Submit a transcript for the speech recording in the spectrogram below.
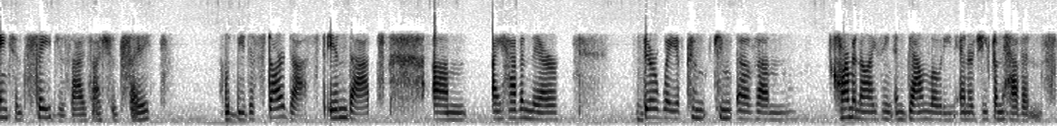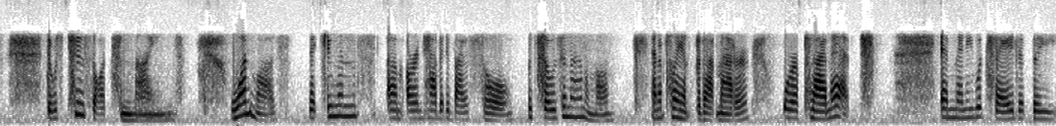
ancient sage's eyes, I should say, would be the stardust. In that, um, I have in there their way of com- com- of um, harmonizing and downloading energy from the heavens. There was two thoughts in mind. One was that humans um, are inhabited by a soul, but so is an animal, and a plant for that matter, or a planet. And many would say that the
